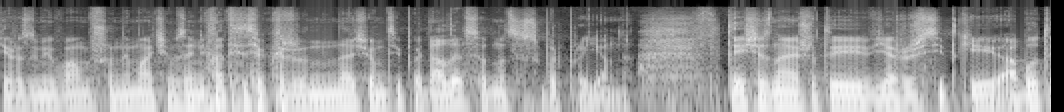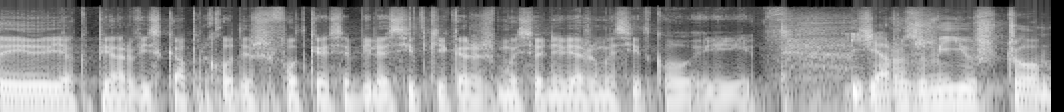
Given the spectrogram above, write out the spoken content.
я розумію вам, що нема чим зайнятися. Кажу, на чому, типу, але все одно це супер приємно. Ти ще знаєш, що ти в'яжеш сітки, або ти як піар війська приходиш, фоткаєшся біля сітки, кажеш, ми сьогодні в'яжемо сітку. І я розумію, що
